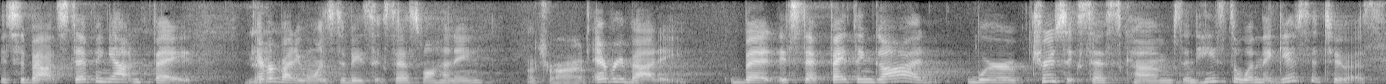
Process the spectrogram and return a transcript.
It's about stepping out in faith. Yeah. Everybody wants to be successful, honey. That's right. Everybody. But it's that faith in God where true success comes, and He's the one that gives it to us.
